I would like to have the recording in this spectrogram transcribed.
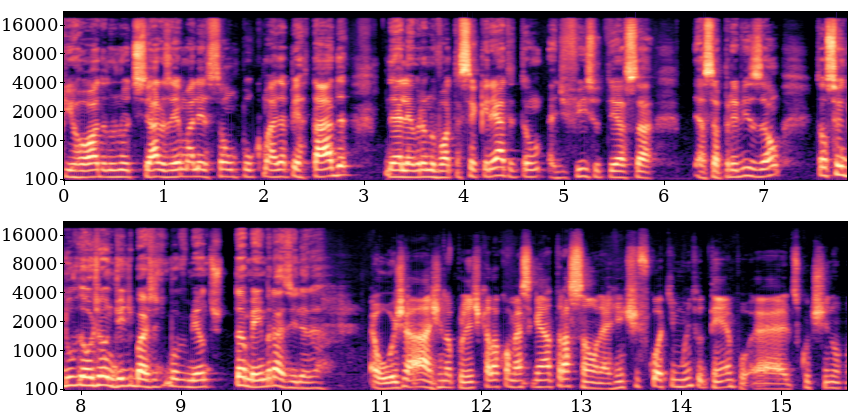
que roda nos noticiários é uma eleição um pouco mais apertada, né? lembrando, o voto é secreto, então é difícil ter essa, essa previsão. Então, sem dúvida, hoje é um dia de bastante movimentos também em Brasília, né? É, hoje a agenda política ela começa a ganhar atração, né? A gente ficou aqui muito tempo é, discutindo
